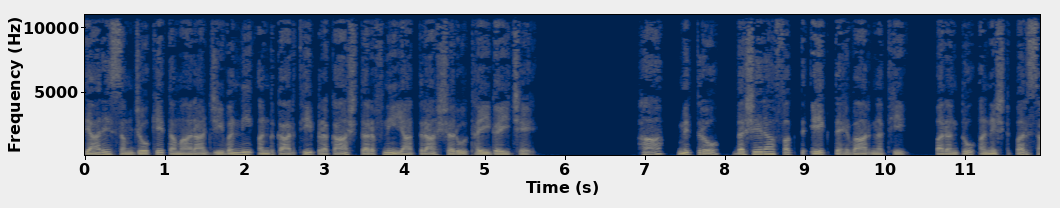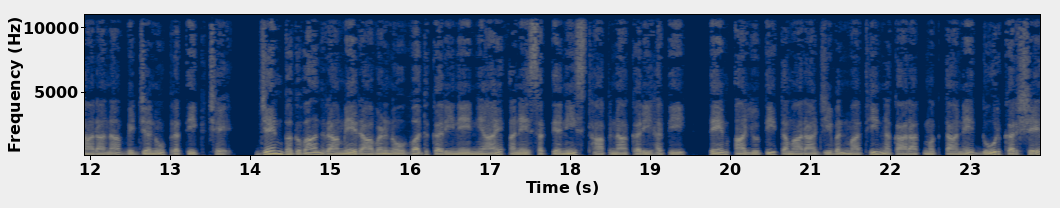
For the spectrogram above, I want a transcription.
ત્યારે સમજો કે તમારા જીવનની અંધકારથી પ્રકાશ તરફની યાત્રા શરૂ થઈ ગઈ છે. હા, મિત્રો, દશેરા ફક્ત એક તહેવાર નથી, પરંતુ અનિષ્ટ પર સારાના વિજયનું પ્રતીક છે. જેમ ભગવાન રામે રાવણનો વધ કરીને ન્યાય અને સત્યની સ્થાપના કરી હતી, તેમ આ યુતિ તમારા જીવનમાંથી નકારાત્મકતાને દૂર કરશે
